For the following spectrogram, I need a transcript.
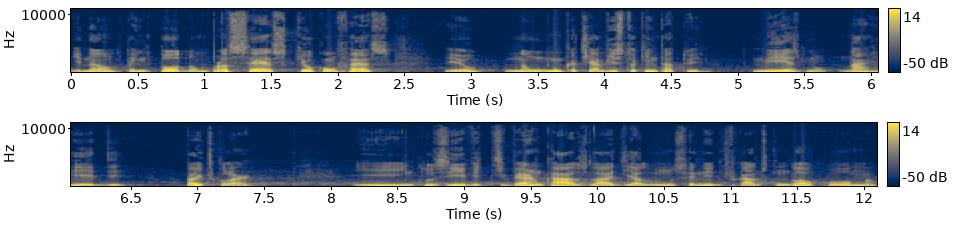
e não, tem todo um processo que eu confesso, eu não, nunca tinha visto aqui em Tatuí, mesmo na rede particular. E inclusive tiveram casos lá de alunos sendo identificados com glaucoma.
